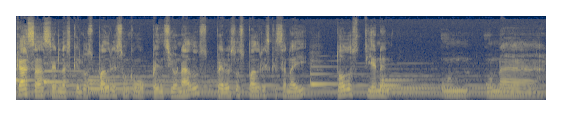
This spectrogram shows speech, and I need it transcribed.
casas en las que los padres son como pensionados, pero esos padres que están ahí, todos tienen una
